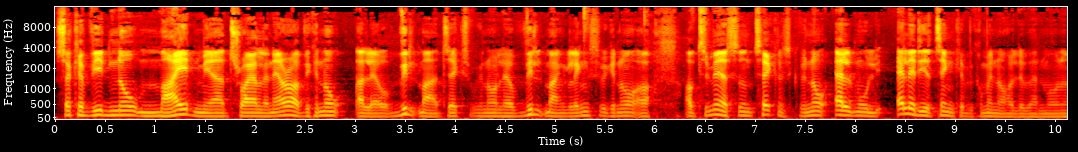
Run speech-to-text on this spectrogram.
så kan vi nå meget mere trial and error. Vi kan nå at lave vildt meget tekst, vi kan nå at lave vildt mange links, vi kan nå at optimere siden teknisk, vi kan nå alt muligt. Alle de her ting kan vi komme ind og holde i af en måned.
